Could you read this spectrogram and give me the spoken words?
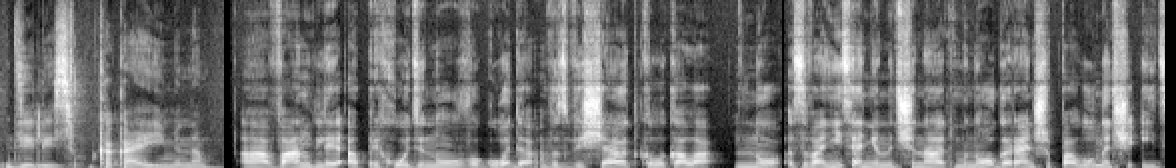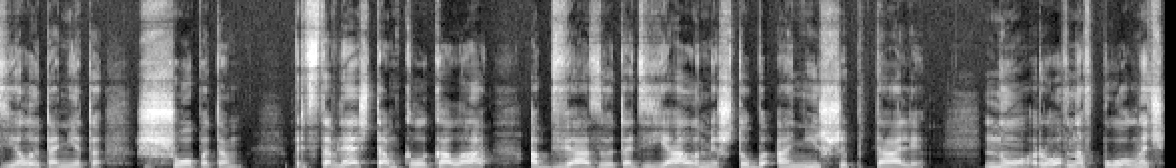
Делись. Какая именно? А в Англии о приходе Нового года возвещают колокола. Но звонить они начинают много раньше полуночи, и делают они это шепотом. Представляешь, там колокола обвязывают одеялами, чтобы они шептали. Но ровно в полночь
